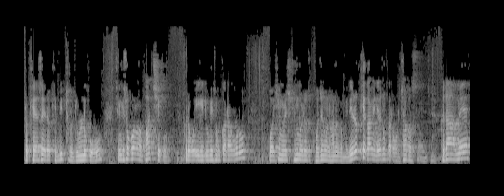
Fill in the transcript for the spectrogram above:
그렇게 해서 이렇게 밑으로 누르고 생기손가락을 받치고 그리고 이 두 개 손가락으로 그 힘을 힘을 줘서 고정을 하는 겁니다. 이렇게 가위 네 손가락 으로 잡았어요. 이제 그 다음에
